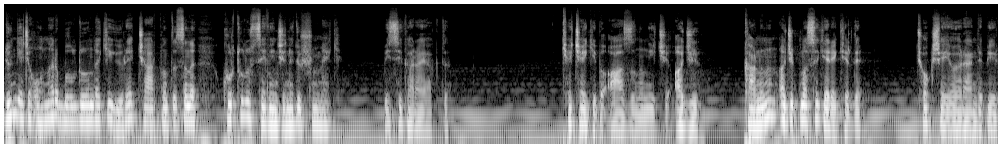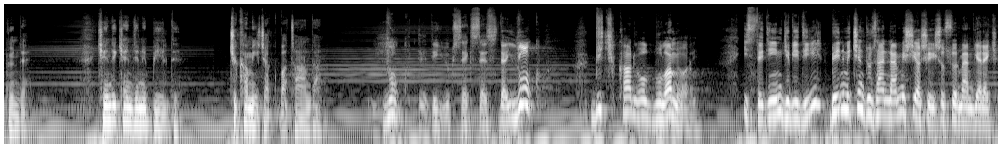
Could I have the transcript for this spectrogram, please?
Dün gece onları bulduğundaki yürek çarpıntısını, kurtuluş sevincini düşünmek. Bir sigara yaktı. Keçe gibi ağzının içi acı. Karnının acıkması gerekirdi. Çok şey öğrendi bir günde. Kendi kendini bildi. Çıkamayacak batağından. Yok dedi yüksek sesle yok. Bir çıkar yol bulamıyorum. İstediğim gibi değil benim için düzenlenmiş yaşayışı sürmem gerek.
